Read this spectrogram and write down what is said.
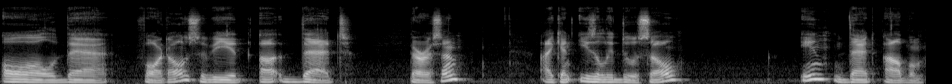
all the photos with uh, that person. I can easily do so in that album.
